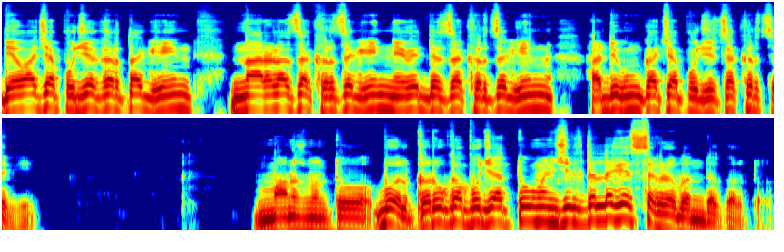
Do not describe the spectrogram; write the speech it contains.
देवाच्या पूजेकरता घेईन नारळाचा खर्च घेईन नैवेद्याचा खर्च घेईन हळदीकुंकाच्या पूजेचा खर्च घेईन. माणूस म्हणतो बोल करू का पूजा? तू म्हणशील तर लगेच सगळं बंद करतो.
